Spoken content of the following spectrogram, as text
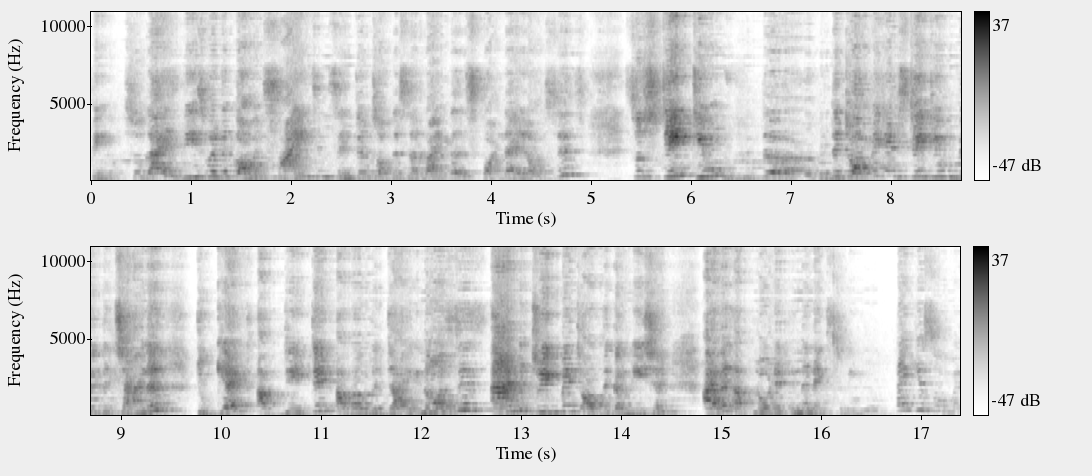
finger. So guys these were the common signs and symptoms of the cervical spondylosis. So stay tuned with the, with the topic and stay tuned with the channel to get updated about the diagnosis and the treatment of the condition. I will upload it in the next video. Thank you so much.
